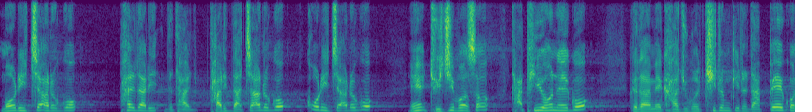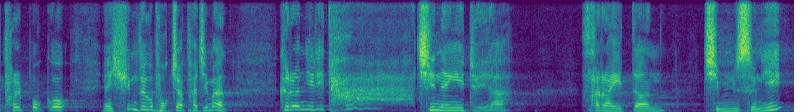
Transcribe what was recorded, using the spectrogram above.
머리 자르고 팔다리 다, 다리 다 자르고 꼬리 자르고 예, 뒤집어서 다 비워내고 그 다음에 가죽을 기름기를 다 빼고 털 뽑고 예, 힘들고 복잡하지만 그런 일이 다 진행이 돼야 살아있던 짐승이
